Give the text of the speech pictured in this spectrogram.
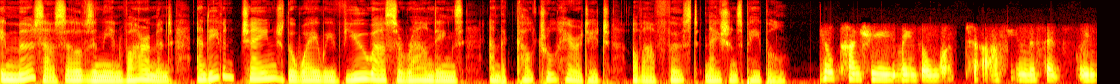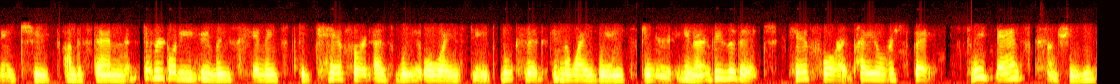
immerse ourselves in the environment, and even change the way we view our surroundings and the cultural heritage of our First Nations people. Heal country means a lot to us in the sense that we need to understand that everybody who lives here needs to care for it as we always did. Look at it in the way we do, you know, visit it, care for it, pay your respect. We dance country, we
